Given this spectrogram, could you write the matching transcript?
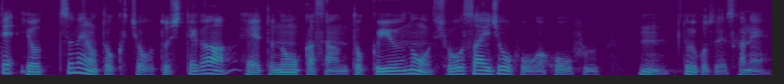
で4つ目の特徴としてが、えーと、農家さん特有の詳細情報が豊富。うん、どういうことですかね。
